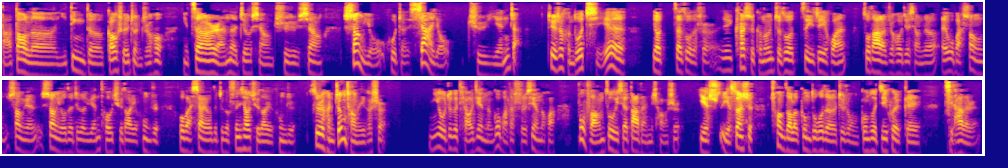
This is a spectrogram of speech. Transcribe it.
达到了一定的高水准之后，你自然而然的就想去向上游或者下游去延展，这也是很多企业要在做的事儿。一开始可能只做自己这一环。做大了之后就想着，哎，我把上上源上游的这个源头渠道也控制，我把下游的这个分销渠道也控制，这是很正常的一个事儿。你有这个条件能够把它实现的话，不妨做一些大胆的尝试，也是也算是创造了更多的这种工作机会给其他的人。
